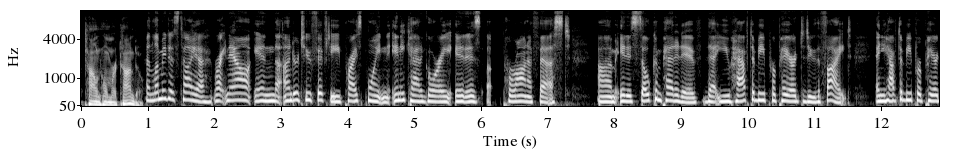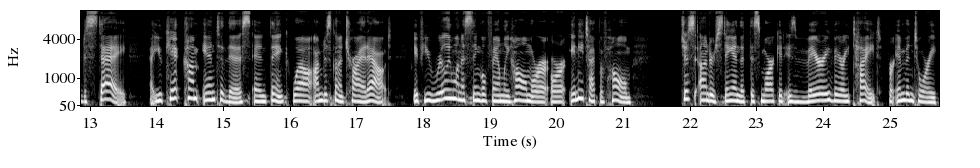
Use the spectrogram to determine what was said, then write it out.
townhome or condo. And let me just tell you, right now in the under 250 price point in any category, it is piranha fest. Um, it is so competitive that you have to be prepared to do the fight and you have to be prepared to stay. You can't come into this and think, well, I'm just going to try it out. If you really want a single family home or, or any type of home, just understand that this market is very, very tight for inventory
